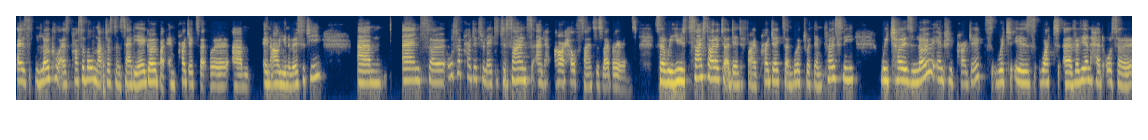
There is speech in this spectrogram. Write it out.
as local as possible, not just in San Diego, but in projects that were um, in our university. Um, and so also projects related to science and our health sciences librarians. So we used SciStarter to identify projects and worked with them closely. We chose low entry projects, which is what uh, Vivienne had also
